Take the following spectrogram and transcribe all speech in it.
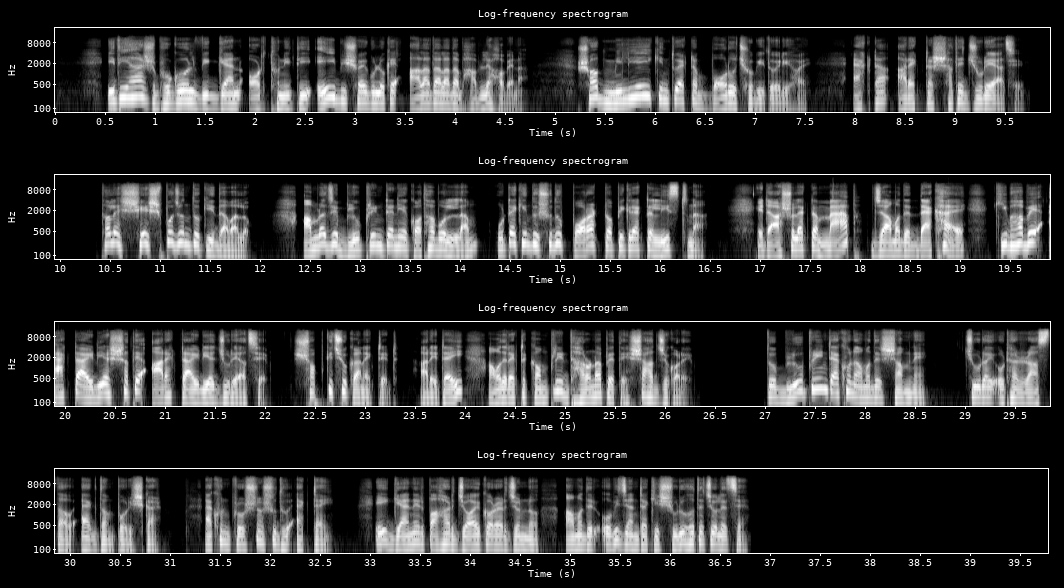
ইতিহাস, ভূগোল, বিজ্ঞান, অর্থনীতি এই বিষয়গুলোকে আলাদা আলাদা ভাবলে হবে না। সব মিলিয়েই কিন্তু একটা বড় ছবি তৈরি হয়। একটা আরেকটার সাথে জুড়ে আছে। তাহলে শেষ পর্যন্ত কি দাবালো? আমরা যে ব্লুপ্রিন্টটা নিয়ে কথা বললাম, ওটা কিন্তু শুধু পড়ার টপিকের একটা লিস্ট না। এটা আসলে একটা ম্যাপ যা আমাদের দেখায় কীভাবে একটা আইডিয়ার সাথে আরেকটা আইডিয়া জুড়ে আছে। সবকিছু কানেক্টেড আর এটাই আমাদের একটা কমপ্লিট ধারণা পেতে সাহায্য করে। তো ব্লুপ্রিন্ট এখন আমাদের সামনে, চূড়ায় ওঠার রাস্তাও একদম পরিষ্কার। এখন প্রশ্ন শুধু একটাই, এই জ্ঞানের পাহাড় জয় করার জন্য আমাদের অভিযানটা কি শুরু হতে চলেছে?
